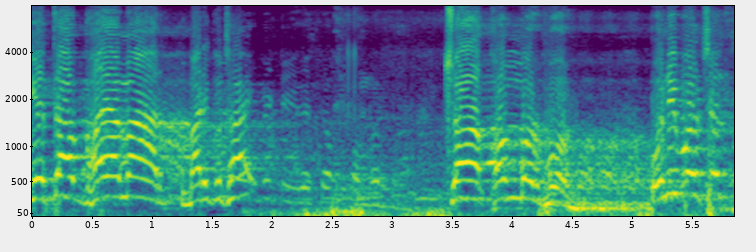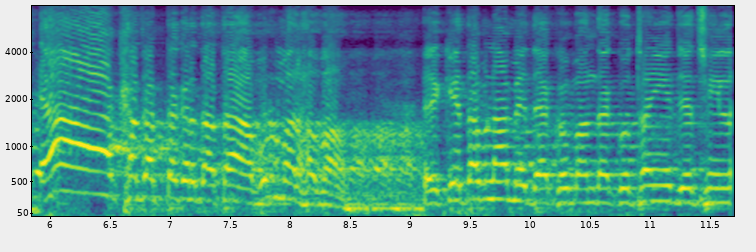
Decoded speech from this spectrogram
কেতাব ভাই আমার বাড়ি কোথায়? চ কম্বরপুর উনি বলছেন, এক হাজার টাকার দাতা, বলুন মার হাবা এই কেতাব নামে দেখো বান্দা কোথায় যে ছিল।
